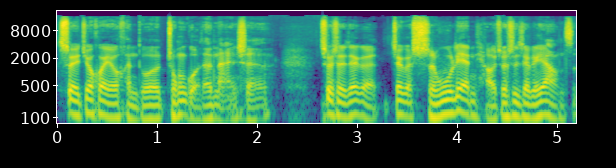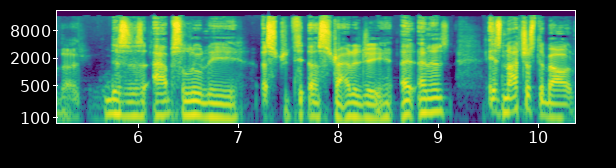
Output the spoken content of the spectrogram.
所以就会有很多中国的男生，就是这个这个食物链条就是这个样子的。 this is absolutely a, strat- a strategy, A- and it's, it's not just about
